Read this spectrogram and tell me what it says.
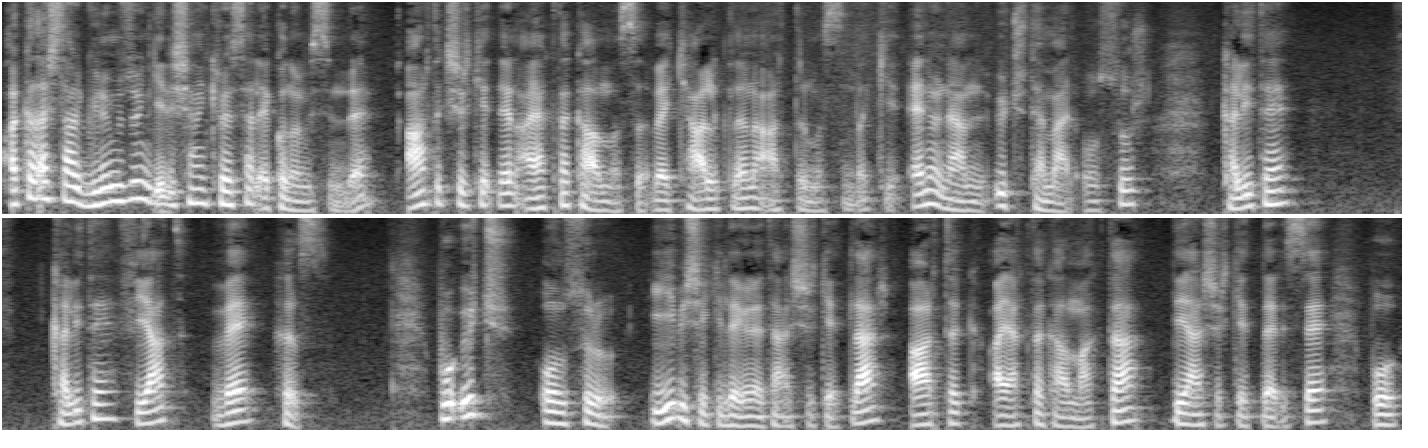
Arkadaşlar günümüzün gelişen küresel ekonomisinde artık şirketlerin ayakta kalması ve karlılıklarını arttırmasındaki en önemli üç temel unsur kalite, kalite, fiyat ve hız. Bu üç unsuru iyi bir şekilde yöneten şirketler artık ayakta kalmakta. Diğer şirketler ise bu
